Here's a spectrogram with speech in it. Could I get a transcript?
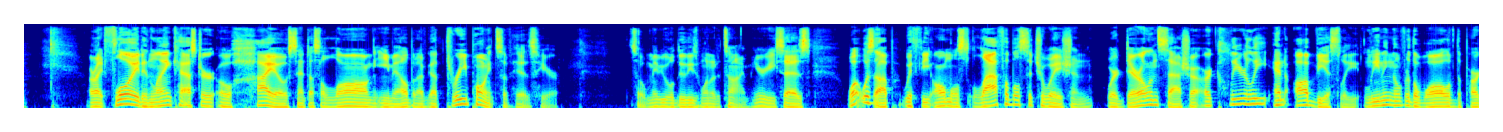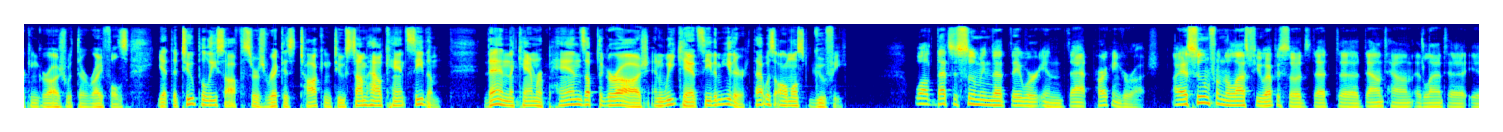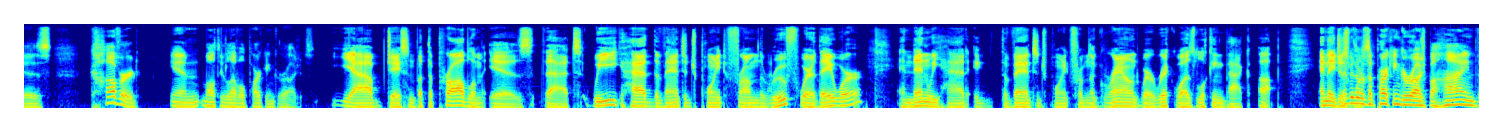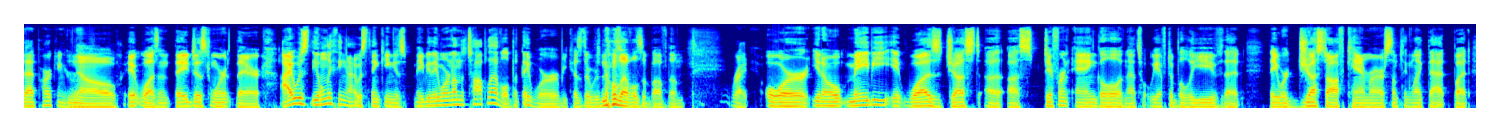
All right, Floyd in Lancaster, Ohio sent us a long email, but I've got three points of his here. So maybe we'll do these one at a time. Here he says, What was up with the almost laughable situation where Daryl and Sasha are clearly and obviously leaning over the wall of the parking garage with their rifles, yet the two police officers Rick is talking to somehow can't see them? Then the camera pans up the garage and we can't see them either. That was almost goofy. Well, that's assuming that they were in that parking garage. I assume from the last few episodes that uh, downtown Atlanta is covered in multi level parking garages. Yeah, Jason, but the problem is that we had the vantage point from the roof where they were, and then we had a, the vantage point from the ground where Rick was looking back up. And they just Maybe there was a parking garage behind that parking garage. No, it wasn't. They just weren't there. I was the only thing I was thinking is maybe they weren't on the top level, but they were because there was no levels above them. Right. Or, you know, maybe it was just a different angle and that's what we have to believe that they were just off camera or something like that, but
